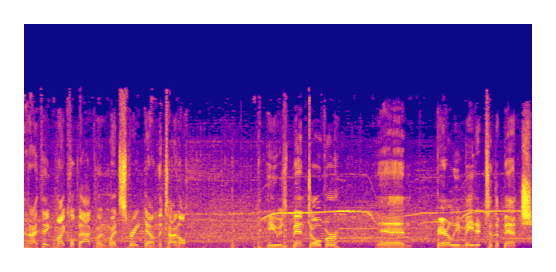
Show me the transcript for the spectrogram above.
And I think Mikael Backlund went straight down the tunnel. He was bent over and barely made it to the bench.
